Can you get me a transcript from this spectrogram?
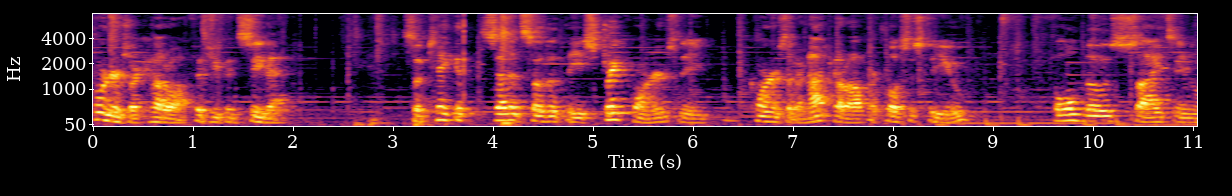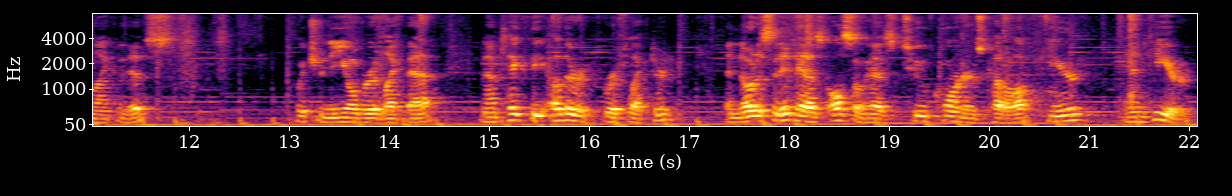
corners are cut off, if you can see that. So take it, set it so that the straight corners, the corners that are not cut off, are closest to you fold those sides in like this. Put your knee over it like that. Now take the other reflector and notice that it has also has two corners cut off here and here.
